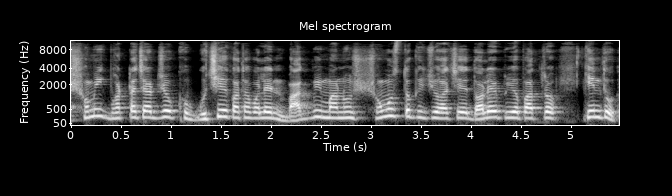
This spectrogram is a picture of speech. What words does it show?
শ্রমিক ভট্টাচার্য খুব গুছিয়ে কথা বলেন বাগবি মানুষ, সমস্ত কিছু আছে, দলের প্রিয় পাত্র। কিন্তু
